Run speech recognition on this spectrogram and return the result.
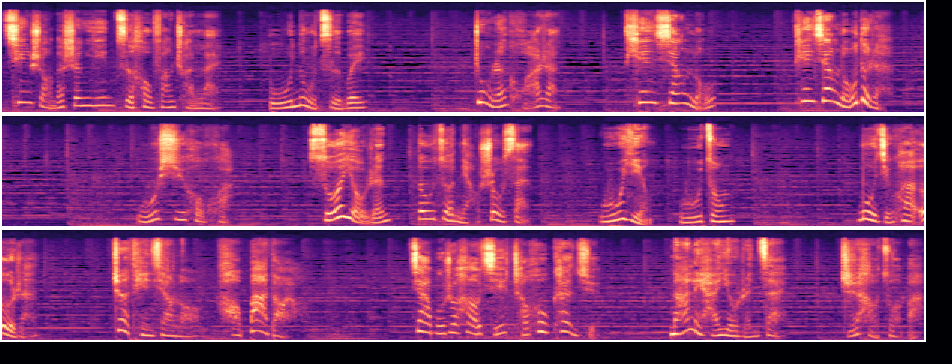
清爽的声音自后方传来，不怒自威。众人哗然。天香楼，天香楼的人，无需后话，所有人都做鸟兽散，无影无踪。穆景欢愕然，这天香楼好霸道呀！架不住好奇，朝后看去，哪里还有人在？只好作罢。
